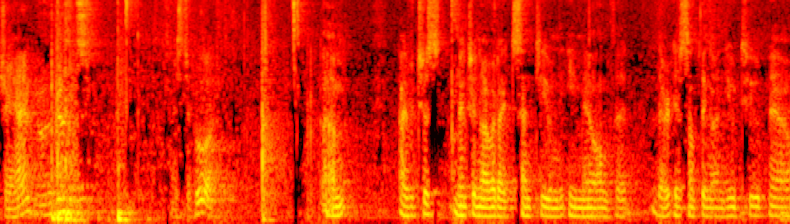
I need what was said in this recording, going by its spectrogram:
Mr. Han? No other business? Mr. Hula? Um, I would just mention, I would, I sent to you an email that there is something on YouTube now.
